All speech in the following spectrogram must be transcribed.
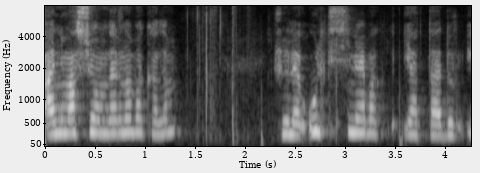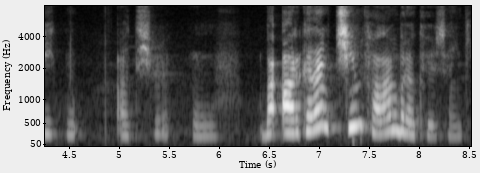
animasyonlarına bakalım. Şöyle ultisine bak. Hatta dur ilk bu atışına. Of. Bak arkadan çim falan bırakıyor sanki.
